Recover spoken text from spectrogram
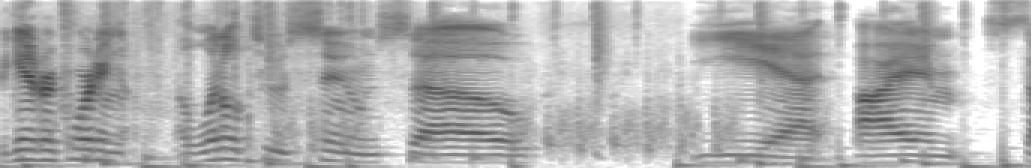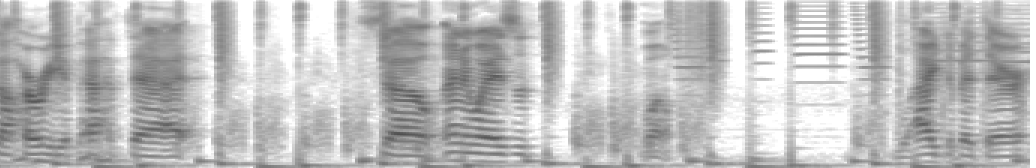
Began recording a little too soon, so... Yeah, I'm sorry about that. So, anyways, well, lagged a bit there.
